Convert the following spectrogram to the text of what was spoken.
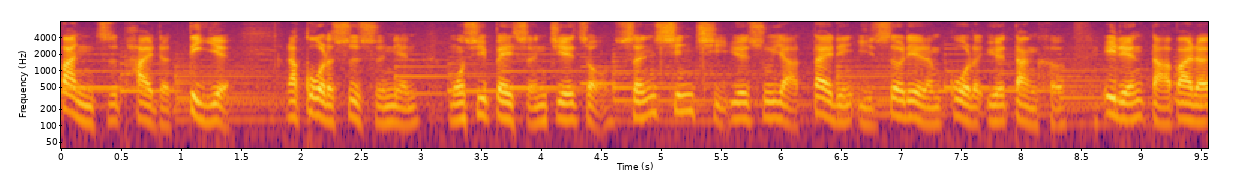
半支派的地业。那过了四十年，摩西被神接走，神兴起约书亚带领以色列人过了约旦河，一连打败了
